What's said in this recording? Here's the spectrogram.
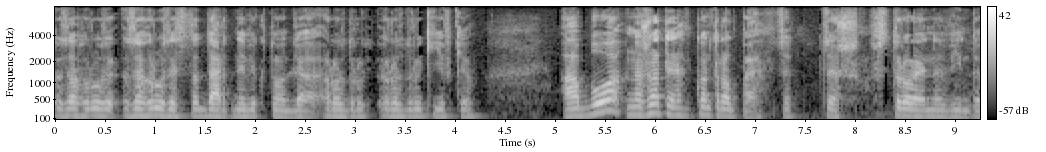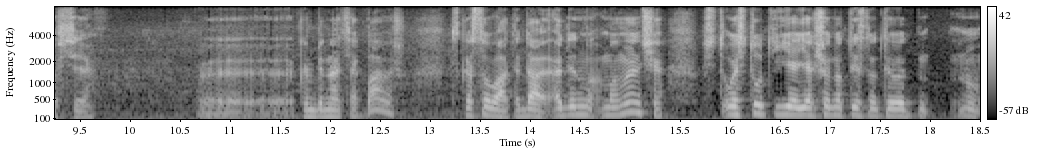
загрузи... загрузить стандартне вікно для роздру... роздруківки. Або нажати Ctrl-P. Це, ж встроєна в Windows е... комбінація клавіш. Скасувати. Да, один момент ще. Ось- тут є, якщо натиснути от, ну,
